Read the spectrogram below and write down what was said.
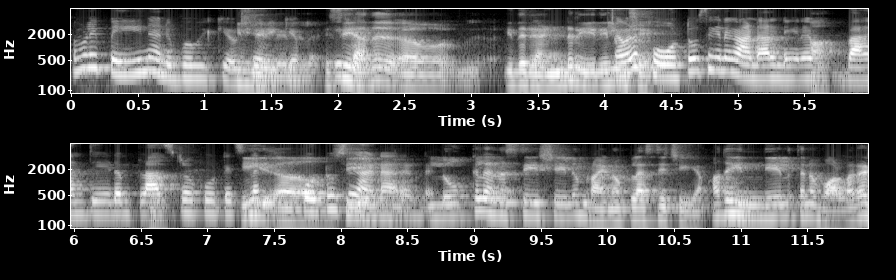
നമ്മൾ ഈ പെയിൻ അനുഭവിക്കുമോ ശരിക്കും. അത് ഇത് രണ്ട് നമ്മൾ ഫോട്ടോസ് ഇങ്ങനെ കാണാറുണ്ട് ഇങ്ങനെ ബാൻഡേഡും പ്ലാസ്റ്റർ ഫോട്ടോസ് കാണാറുണ്ട്. ലോക്കൽ അനസ്തേഷ്യയിലും റൈനോപ്ലാസ്റ്റി ചെയ്യാം. അത് ഇന്ത്യയിൽ തന്നെ വളരെ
